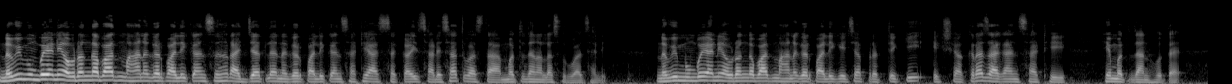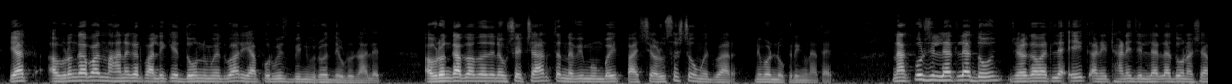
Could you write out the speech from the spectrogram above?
नवी मुंबई आणि औरंगाबाद महानगरपालिकांसह राज्यातल्या नगरपालिकांसाठी आज सकाळी साडेसात वाजता मतदानाला सुरुवात झाली. नवी मुंबई आणि औरंगाबाद महानगरपालिकेच्या प्रत्येकी एकशे अकरा जागांसाठी हे मतदान होत आहे. यात औरंगाबाद महानगरपालिकेत दोन उमेदवार यापूर्वीच बिनविरोध निवडून आलेत. औरंगाबादमध्ये नऊशे चार तर नवी मुंबईत पाचशे अडुसष्ट उमेदवार निवडणूक रिंगणात आहेत. नागपूर जिल्ह्यातल्या दोन जळगावातल्या एक आणि ठाणे जिल्ह्यातल्या दोन अशा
